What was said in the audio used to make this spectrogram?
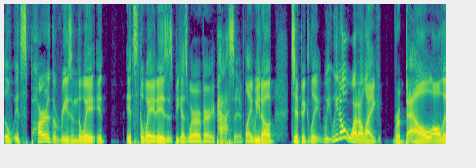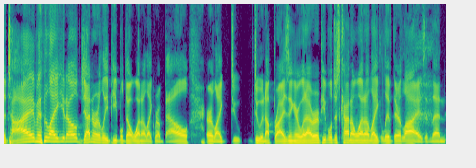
it's part of the reason the way it it's the way it is is because we're very passive like we don't typically we, we don't want to like rebel all the time and like you know generally people don't want to like rebel or like do do an uprising or whatever people just kind of want to like live their lives and then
